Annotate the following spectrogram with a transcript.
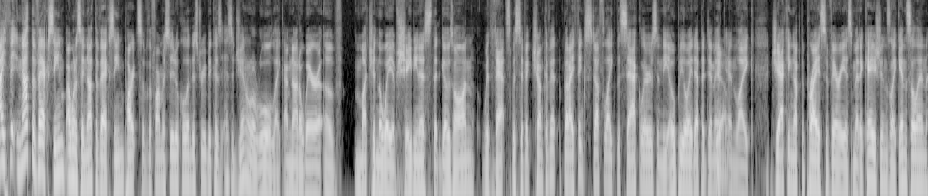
I think not the vaccine. I want to say not the vaccine parts of the pharmaceutical industry because, as a general rule, like I'm not aware of much in the way of shadiness that goes on with that specific chunk of it. But I think stuff like the Sacklers and the opioid epidemic Yeah. and like jacking up the price of various medications like insulin,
